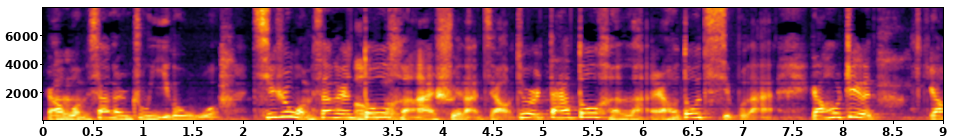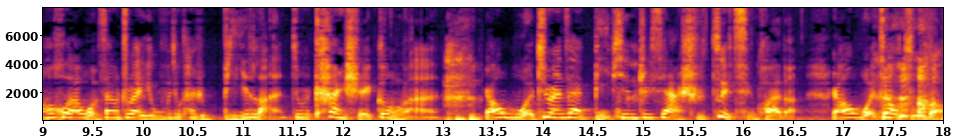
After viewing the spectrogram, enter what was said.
然后我们三个人住一个屋。其实我们三个人都很爱睡懒觉，就是大家都很懒，然后都起不来。然后这个。然后后来我们三个住在一个屋，就开始比懒，就是看谁更懒。然后我居然在比拼之下是最勤快的。然后我叫祖狗，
